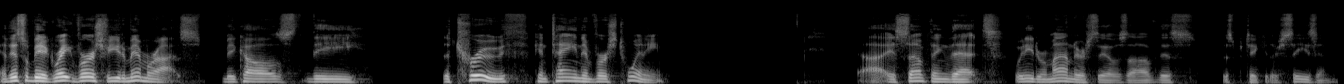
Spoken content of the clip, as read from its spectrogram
and this will be a great verse for you to memorize because the the truth contained in verse twenty uh, is something that we need to remind ourselves of this this particular season.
